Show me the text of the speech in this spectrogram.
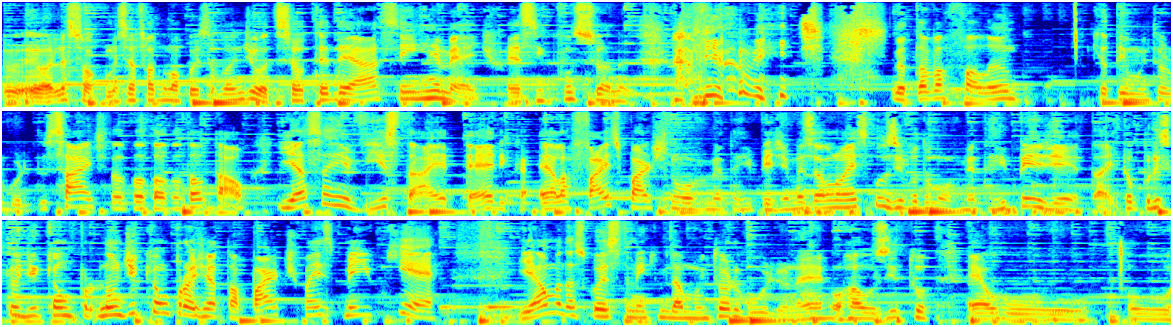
Eu, eu, olha só, comecei a falar de uma coisa falando de outra. Isso é o TDA sem remédio. É assim que funciona. A minha mente. Eu tava falando que eu tenho muito orgulho do site, tal, tal, tal, tal, tal, tal. E essa revista, a Etérica, ela faz parte do movimento RPG, mas ela não é exclusiva do movimento RPG, tá? Então por isso que eu digo que é um. Não digo que é um projeto à parte, mas meio que é. E é uma das coisas também que me dá muito orgulho, né? O Raulzito é o. o, o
